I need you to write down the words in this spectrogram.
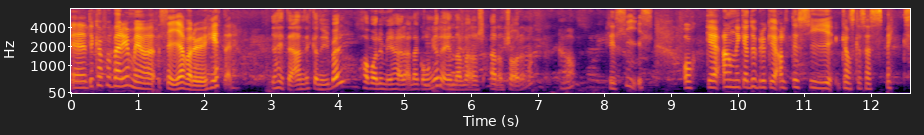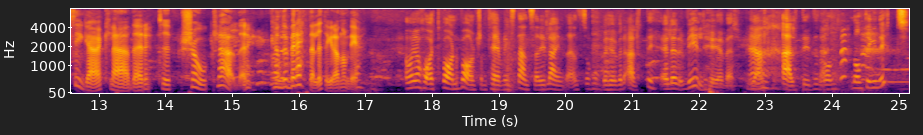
eh, du kan få börja med att säga vad du heter. Jag heter Annika Nyberg, har varit med här alla gånger, är en av arrangörerna. Ja, precis. Och eh, Annika, du brukar ju alltid sy ganska så här spexiga kläder, typ showkläder. Kan du berätta lite grann om det? Ja, jag har ett barnbarn som tävlingsdansar i line dance så hon behöver alltid, eller vill höver, Ja. alltid någon, någonting nytt.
